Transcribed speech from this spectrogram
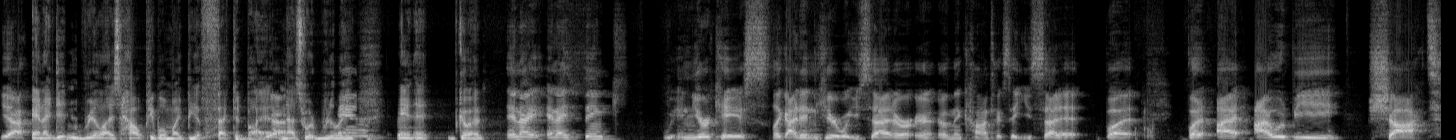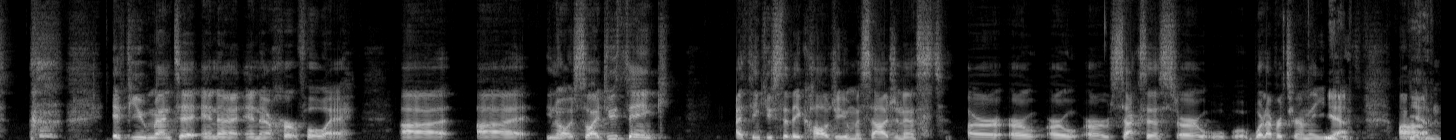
yeah, and I didn't realize how people might be affected by it, yeah. and that's what really. And, and it, go ahead. And I and I think in your case, like I didn't hear what you said or, or in the context that you said it, but but I I would be shocked if you meant it in a in a hurtful way. Uh, uh, you know, so I do think, I think you said they called you a misogynist or or or, or sexist or whatever term they used. Yeah. Um, yeah.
